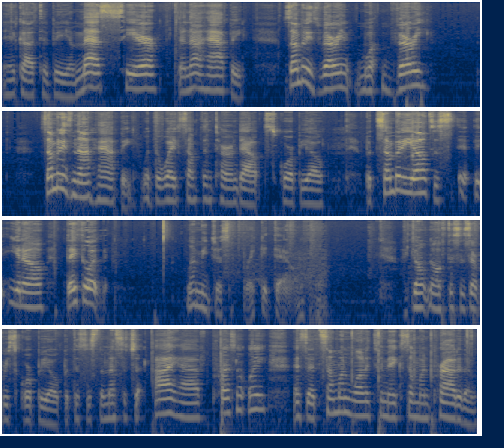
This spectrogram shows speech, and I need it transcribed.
it got to be a mess here. They're not happy. Somebody's very, very, somebody's not happy with the way something turned out, Scorpio. But somebody else is, you know, they thought, let me just break it down. I don't know if this is every Scorpio, but this is the message that I have presently, is that someone wanted to make someone proud of them,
